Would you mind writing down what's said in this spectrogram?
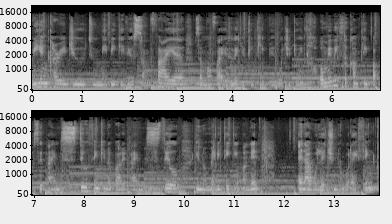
re-encourage you to maybe give you some fire some more fire so that you can keep doing what you're doing. Or maybe it's the complete opposite. I'm still thinking about it. I'm still you know meditating on it and I will let you know what I think.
